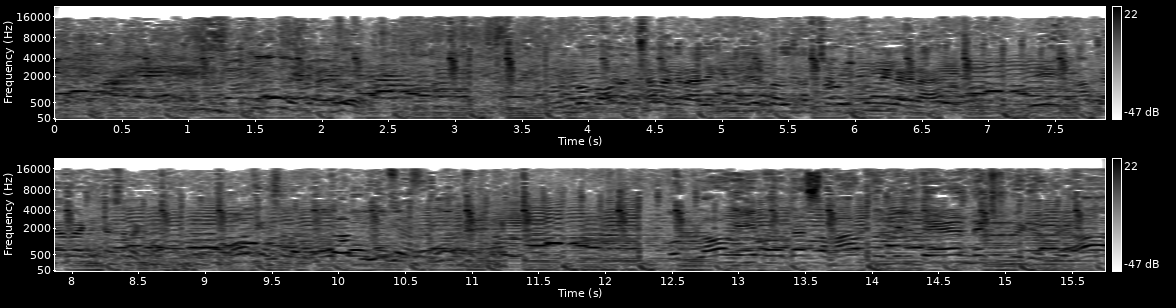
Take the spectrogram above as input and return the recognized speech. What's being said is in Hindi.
उनको बहुत अच्छा लग रहा है लेकिन मुझे अच्छा बिल्कुल नहीं लग रहा है। होता है समाप्त मिलते हैं नेक्स्ट वीडियो में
